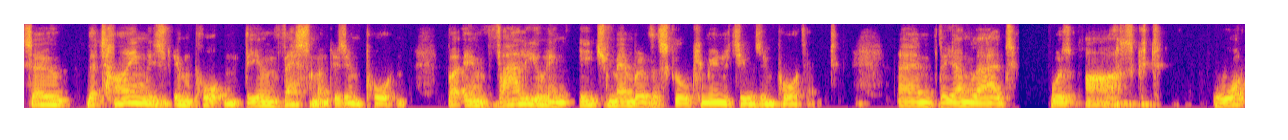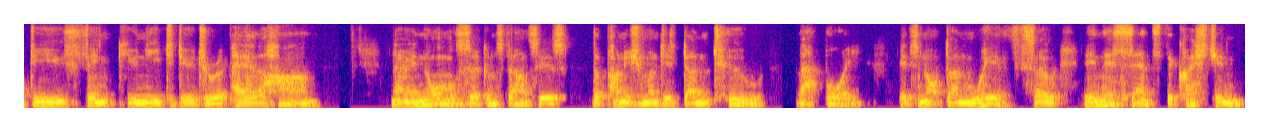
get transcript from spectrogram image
So the time is important, the investment is important, but in valuing each member of the school community was important. And the young lad was asked, What do you think you need to do to repair the harm? Now, in normal circumstances, the punishment is done to that boy. It's not done with. So, in this sense, the question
